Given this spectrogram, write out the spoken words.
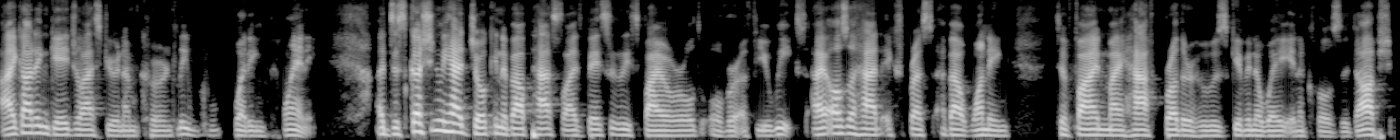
I got engaged last year, and I'm currently wedding planning. A discussion we had joking about past lives basically spiraled over a few weeks. I also had expressed about wanting to find my half brother who was given away in a closed adoption.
